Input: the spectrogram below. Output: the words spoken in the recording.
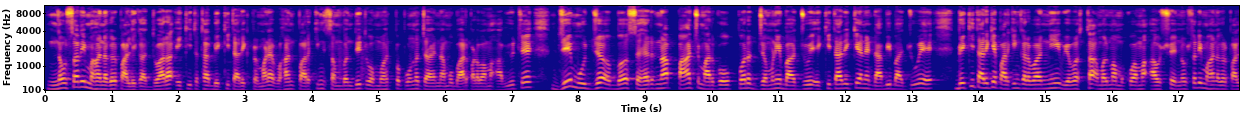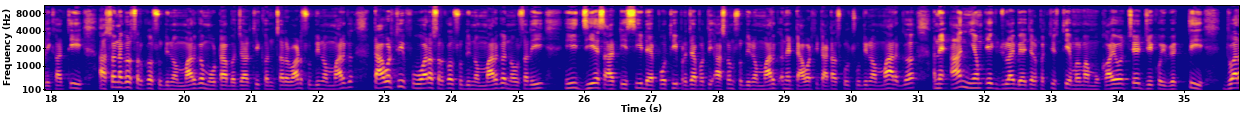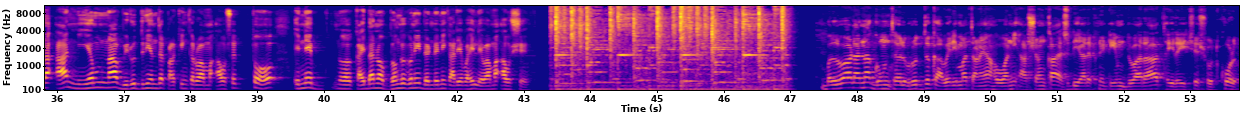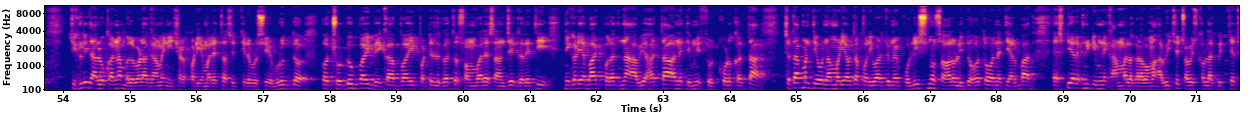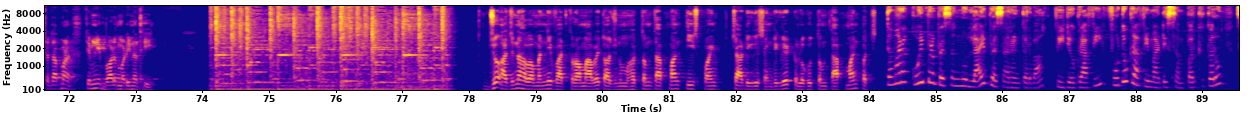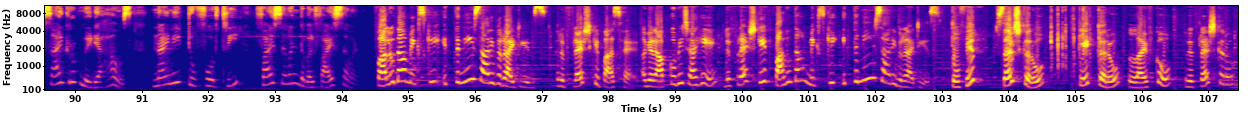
નવસારી મહાનગરપાલિકા દ્વારા એકી તથા બેકી તારીખ પ્રમાણે વાહન પાર્કિંગ સંબંધિત મહત્વપૂર્ણ જાહેરનામું બહાર પાડવામાં આવ્યું છે, જે મુજબ શહેરના પાંચ માર્ગો ઉપર જમણી બાજુએ એકી તારીખે અને ડાબી બાજુએ બેકી તારીખે પાર્કિંગ કરવાની વ્યવસ્થા અમલમાં મૂકવામાં આવશે. નવસારી મહાનગરપાલિકાથી આશાનગર સર્કલ સુધીનો માર્ગ, મોટા બજારથી કંસારવાડ સુધીનો માર્ગ, ટાવરથી ફુવારા સર્કલ સુધીનો માર્ગ, નવસારી જીએસઆરટીસી ડેપોથી પ્રજાપતિ આશ્રમ સુધીનો માર્ગ અને ટાવરથી ટાટા સ્કૂલ સુધીનો માર્ગ અને આ નિયમ એક જુલાઈ બે હજાર પચીસથી અમલમાં મુકાયો છે. જે કોઈ વ્યક્તિ દ્વારા આ નિયમના વિરુદ્ધની અંદર પાર્કિંગ કરવામાં આવશે તો એને કાયદાનો ભંગ ગણી દંડની કાર્યવાહી લેવામાં આવશે. બલવાડાના ગુમ થયેલ વૃદ્ધ કાવેરીમાં તણાયા હોવાની આશંકા એસડીઆરએફની ટીમ દ્વારા થઈ રહી છે શોધખોળ. ચીખલી તાલુકાના બલવાડા ગામે નિશાળ ફળિયામાં રહેતા સિત્તેર વર્ષીય વૃદ્ધ છોટુભાઈ ભેકાભાઈ પટેલ ગત સોમવારે સાંજે ઘરેથી નીકળ્યા બાદ પરત ના આવ્યા હતા અને તેમની શોધખોળ કરતા છતાં પણ તેઓ ન મળી આવતા પરિવારજનોએ પોલીસનો સહારો લીધો હતો અને ત્યારબાદ એસડીઆરએફની ટીમને કામમાં લગાડવામાં આવી છે. ચોવીસ કલાક વીત્યા છતાં પણ તેમની ભાળ મળી નથી. જો આજના હવામાનની વાત કરવામાં આવે તો આજનું મહત્તમ તાપમાન ત્રીસ પોઈન્ટ ચાર ડિગ્રી સેન્ટીગ્રેડ તો લઘુત્તમ તાપમાન પચીસ તમારા કોઈ પણ પ્રસંગનું લાઈવ પ્રસારણ કરવા વિડીયોગ્રાફી ફોટોગ્રાફી માટે સંપર્ક કરો Sai group media house nine eight two four three five seven double five seven. Falooda mix की इतनी सारी वैरायटीज रिफ्रेश के पास है अगर आपको भी चाहिए रिफ्रेश के फालूदा मिक्स की इतनी सारी वैरायटीज तो फिर सर्च करो क्लिक करो लाइफ को रिफ्रेश करो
